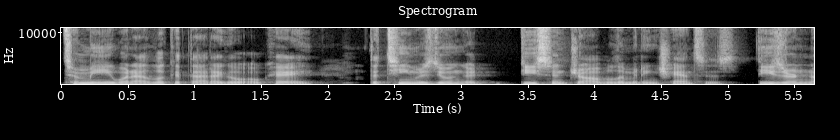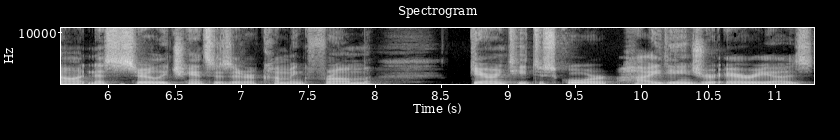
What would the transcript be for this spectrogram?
to me, when I look at that, I go, okay, the team is doing a decent job limiting chances. These are not necessarily chances that are coming from guaranteed to score high danger areas.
